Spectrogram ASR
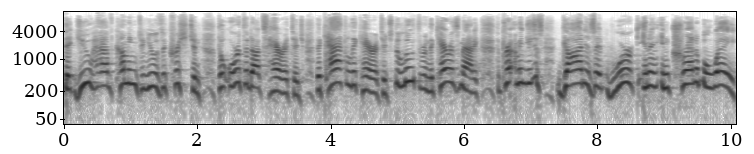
that you have coming to you as a Christian the Orthodox heritage, the Catholic heritage, the Lutheran, the Charismatic. The, I mean, you just, God is at work in an incredible way,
